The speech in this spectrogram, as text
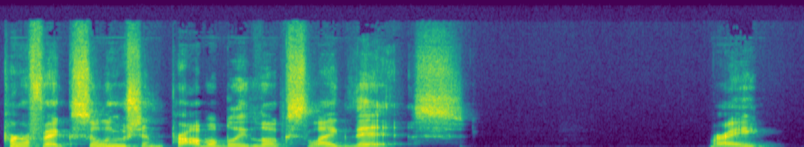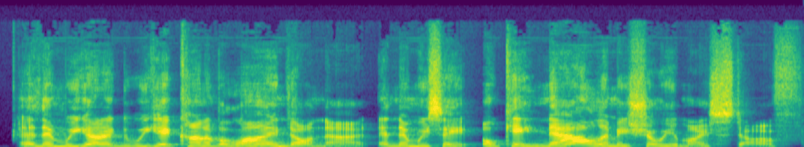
perfect solution probably looks like this. Right? And then we got to we get kind of aligned on that. And then we say, okay, now let me show you my stuff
